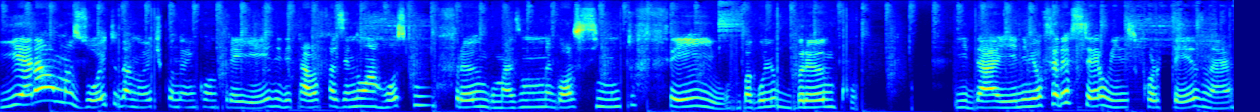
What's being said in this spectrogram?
E era umas 8 da noite quando eu encontrei ele. Ele tava fazendo um arroz com frango, mas um negócio assim muito feio, um bagulho branco. E daí ele me ofereceu isso, cortês, né?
